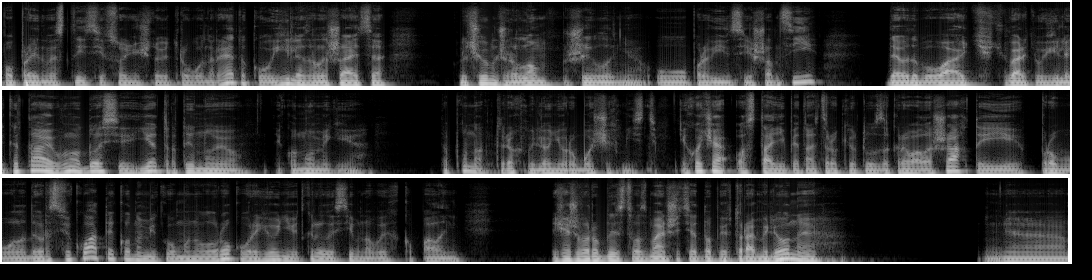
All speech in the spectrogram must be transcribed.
Попри інвестиції в сонячну вітрову енергетику, вугілля залишається ключовим джерелом живлення у провінції Шансі, де видобувають чверть вугілля Китаю. Воно досі є третиною економіки та понад 3 мільйонів робочих місць. І хоча останні 15 років тут закривали шахти і пробували диверсифікувати економіку, минулого року в регіоні відкрили сім нових копалень. Якщо ж виробництво зменшиться до півтора мільйони, е,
